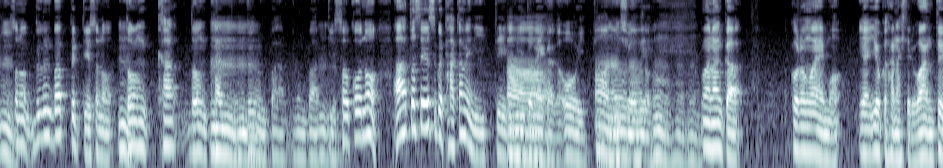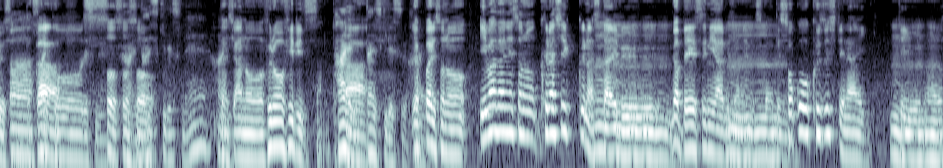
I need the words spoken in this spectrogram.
うん。そのブーンバップっていうそのうん。ドンカドンカってうんうブーンバーブーンバーっていうそこのアート性をすごい高めにいっているビートメーカーが多いっていう印象で。まあなんかこの前もいやよく話してるワントゥーさんとか。ああ最高ですね。そうそうそう、はい大好きですね。はい。だしあのフローフィリーズさんとか、はい大好きです。やっぱりりそのいまだにそのクラシックなスタイルがベースにあるじゃないですか。でそこを崩してないっていうのだ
